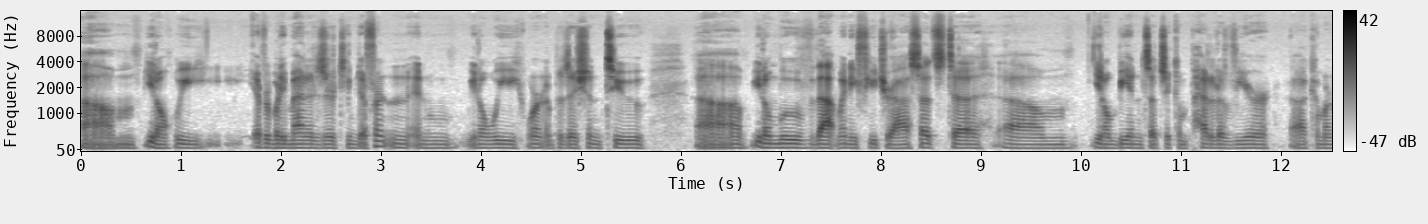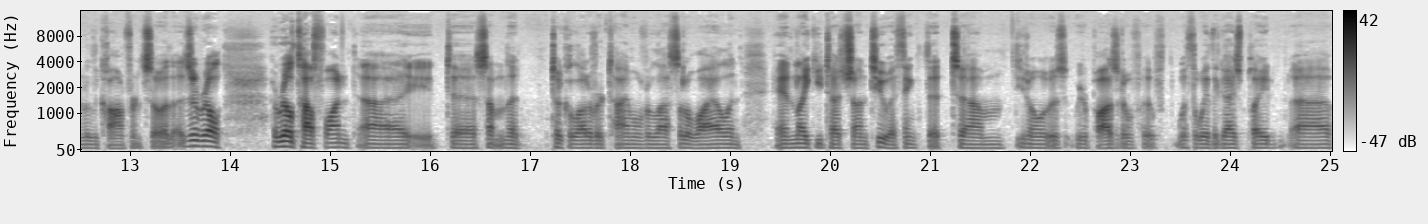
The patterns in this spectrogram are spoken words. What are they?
um, you know, we everybody manages their team different, and, and you know, we weren't in a position to uh, you know, move that many future assets to, um, you know, be in such a competitive year uh, coming into the conference. So it was a real, a real tough one. Uh, it uh, something that took a lot of her time over the last little while, and and like you touched on too, I think that um, you know it was we were positive with, with the way the guys played. Uh,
